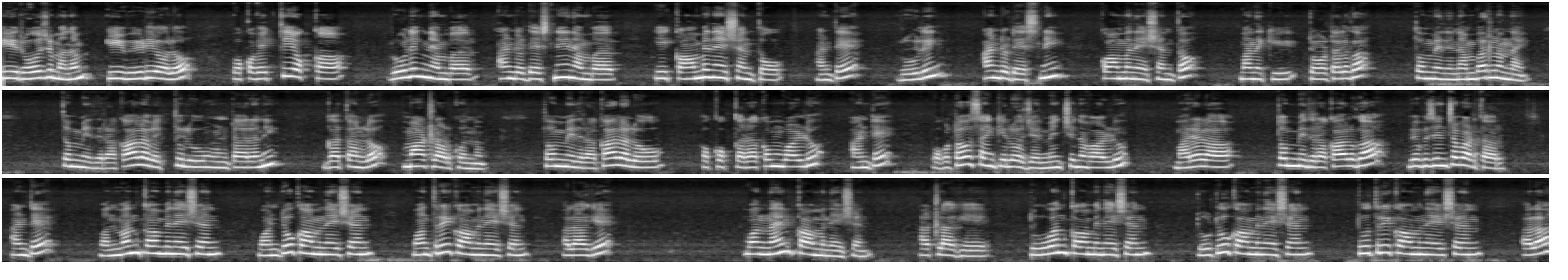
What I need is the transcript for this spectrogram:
ఈరోజు మనం ఈ వీడియోలో ఒక వ్యక్తి యొక్క ruling number and destiny number ఈ కాంబినేషన్తో అంటే రూలింగ్ అండ్ డెస్టినీ కాంబినేషన్తో మనకి టోటల్గా తొమ్మిది నెంబర్లు ఉన్నాయి తొమ్మిది రకాల వ్యక్తులు ఉంటారని గతంలో మాట్లాడుకుందాం తొమ్మిది రకాలలో ఒక్కొక్క రకం వాళ్ళు అంటే ఒకటో సంఖ్యలో జన్మించిన వాళ్ళు మరలా తొమ్మిది రకాలుగా విభజించబడతారు అంటే one one combination one two combination one three combination అలాగే వన్ నైన్ కాంబినేషన్ అట్లాగే two one combination two two combination two three combination అలా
